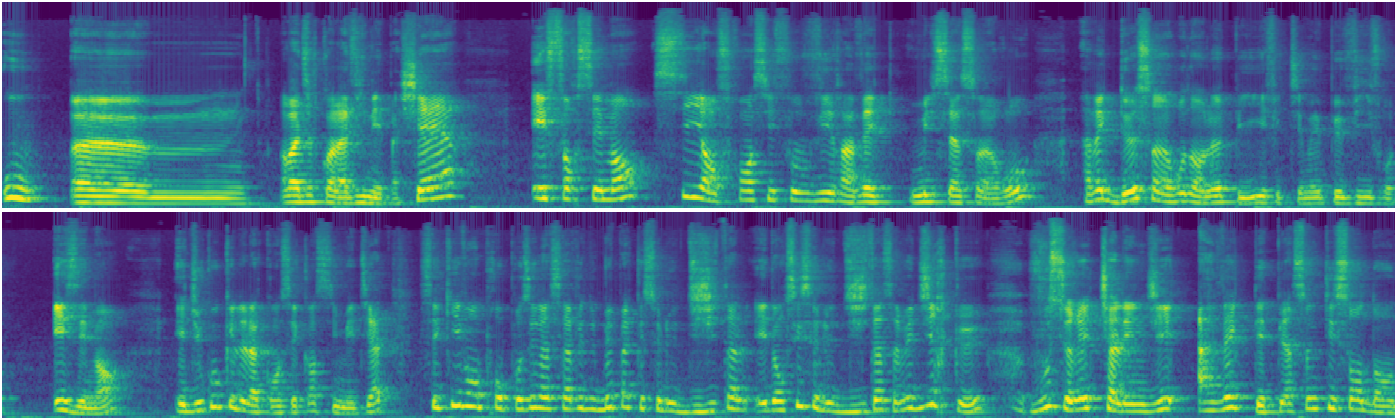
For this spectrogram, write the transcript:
où, euh, on va dire que la vie n'est pas chère. Et forcément, si en France, il faut vivre avec 1500 euros, avec 200 euros dans leur pays, effectivement, ils peuvent vivre aisément. Et du coup, quelle est la conséquence immédiate? C'est qu'ils vont proposer un service, n'oubliez pas que c'est le digital. Et donc, si c'est le digital, ça veut dire que vous serez challengé avec des personnes qui sont dans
